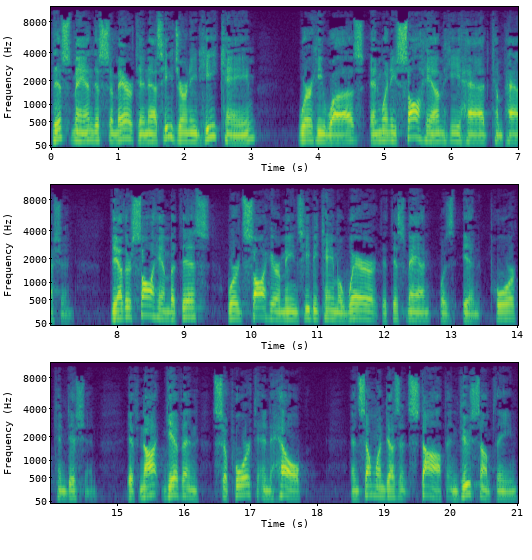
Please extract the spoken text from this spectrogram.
this man, this Samaritan, as he journeyed, he came where he was, and when he saw him, he had compassion. The others saw him, but this word saw here means he became aware that this man was in poor condition. If not given support and help, and someone doesn't stop and do something,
